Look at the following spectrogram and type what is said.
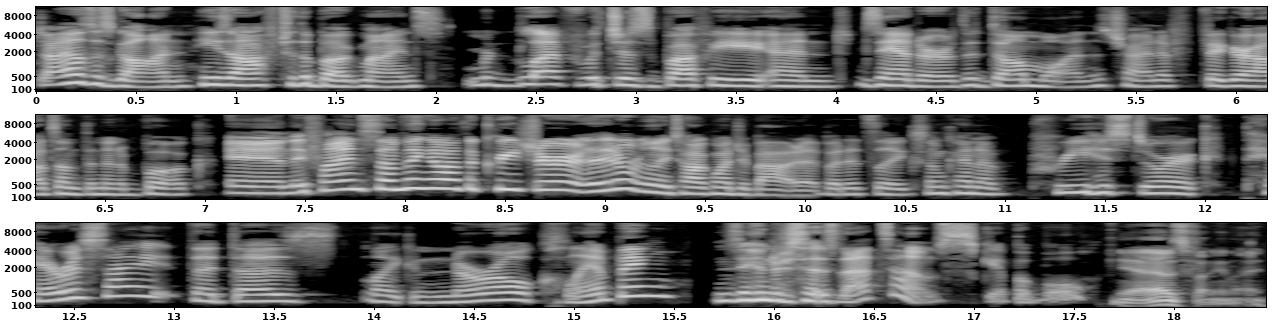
Giles is gone. He's off to the bug mines. We're left with just Buffy and Xander, the dumb ones, trying to figure out something in a book. And they find something about the creature. They don't really talk much about it, but it's like some kind of prehistoric parasite that does like neural clamping. Xander says that sounds skippable. Yeah, that was a funny line.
